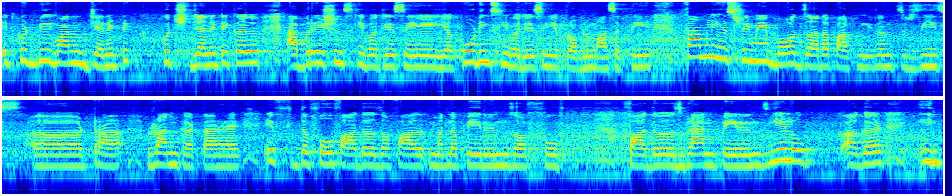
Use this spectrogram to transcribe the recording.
it could be one genetic कुछ जेनेटिकल एब्रेशंस की वजह से या कोडिंग्स की वजह से ये प्रॉब्लम आ सकती है। फैमिली हिस्ट्री में बहुत ज़्यादा पार्किंसंस डिज़ीज़ रन करता है। इफ़ द फोर फादर्स और मतलब पेरेंट्स और फोर फादर्स ग्रैंड पेरेंट्स ये लोग अगर इन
